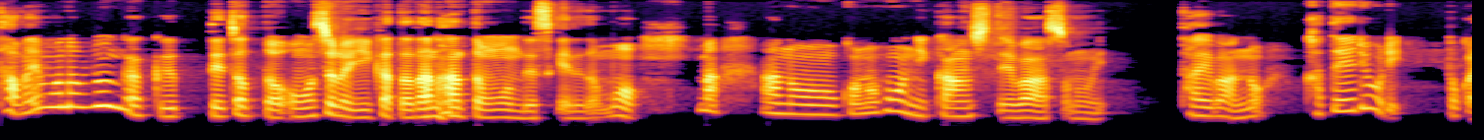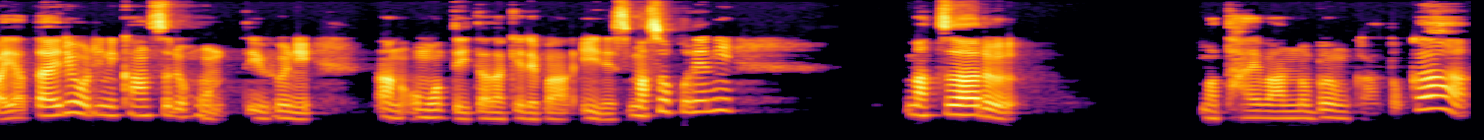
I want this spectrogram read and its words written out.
食べ物文学ってちょっと面白い言い方だなと思うんですけれども、まあ、あの、この本に関しては、その台湾の家庭料理とか屋台料理に関する本っていうふうにあの思っていただければいいです。まあ、そこにまつわる、まあ、台湾の文化とか、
